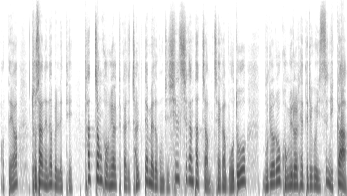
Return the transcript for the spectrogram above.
어때요? 두산 에너빌리티 타점 공유할 때까지 절대 매도 금지 실시간 타점. 제가 모두 무료로 공유를 해드리고 있으니까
